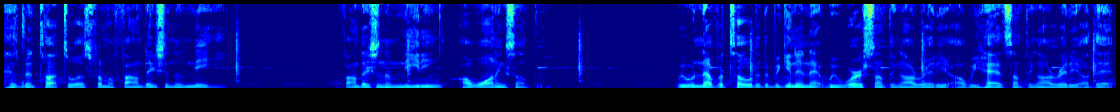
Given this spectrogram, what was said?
has been taught to us from a foundation of need, a foundation of needing or wanting something. We were never told at the beginning that we were something already, or we had something already, or that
